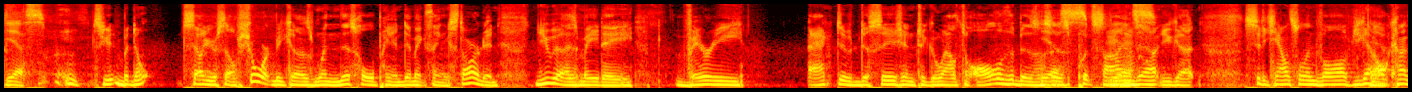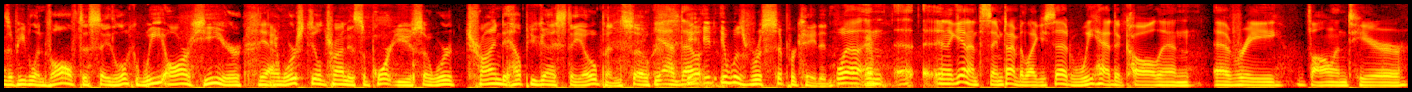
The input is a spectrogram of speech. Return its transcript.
Yes. But don't sell yourself short because when this whole pandemic thing started, you guys made a very active decision to go out to all of the businesses, Yes. put signs Yes. out. You got city council involved. You got all kinds of people involved to say, look, we are here Yeah. and we're still trying to support you. So we're trying to help you guys stay open. So Yeah, that- it, it, it was reciprocated. Well, and uh, and again at the same time, but like you said, we had to call in every volunteer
